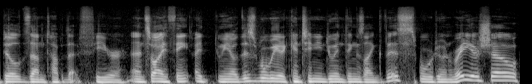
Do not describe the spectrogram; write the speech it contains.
builds on top of that fear. And so I think I, you know this is where we're going to continue doing things like this, where we're doing a radio show,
